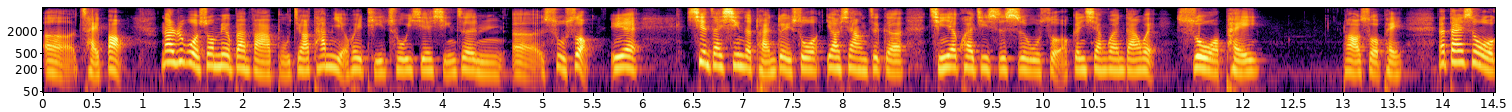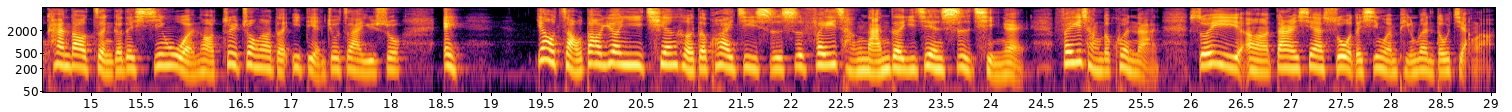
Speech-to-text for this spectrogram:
呃财报。那如果说没有办法补交，他们也会提出一些行政呃诉讼，因为现在新的团队说要向这个勤业会计师事务所跟相关单位索赔，啊索赔。那但是我看到整个的新闻哈，最重要的一点就在于说，哎。要找到愿意签合的会计师是非常难的一件事情，诶，非常的困难。所以，呃，当然现在所有的新闻评论都讲了，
